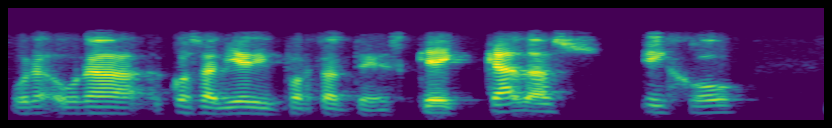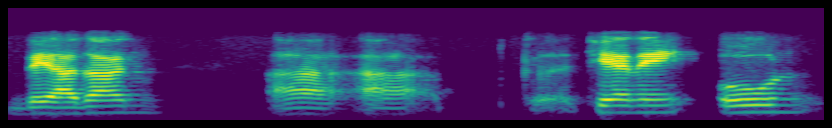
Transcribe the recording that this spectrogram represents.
una, una cosa bien importante es que cada hijo de Adán uh, tiene un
